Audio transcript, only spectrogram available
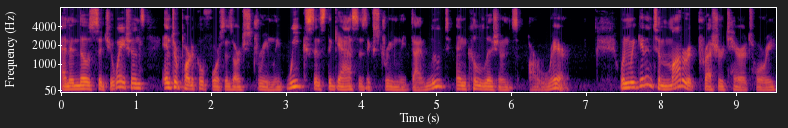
And in those situations, interparticle forces are extremely weak since the gas is extremely dilute and collisions are rare. When we get into moderate pressure territory,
